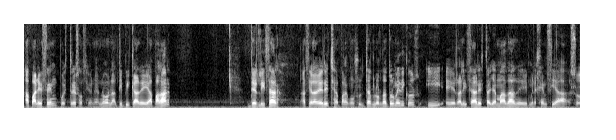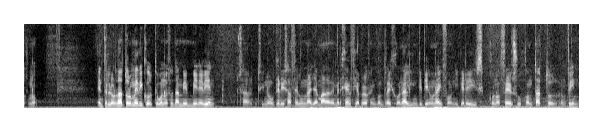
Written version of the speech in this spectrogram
aparecen pues tres opciones, ¿no? La típica de apagar, deslizar hacia la derecha para consultar los datos médicos y eh, realizar esta llamada de emergencia SOS. Entre los datos médicos, que bueno, eso también viene bien, si no queréis hacer una llamada de emergencia, pero os encontráis con alguien que tiene un iPhone y queréis conocer sus contactos, en fin,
